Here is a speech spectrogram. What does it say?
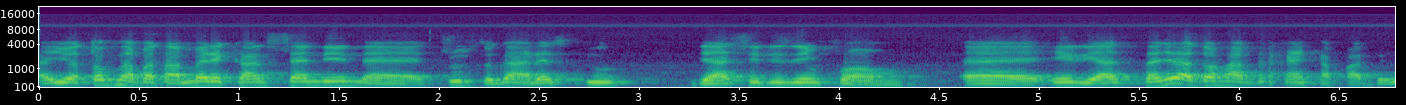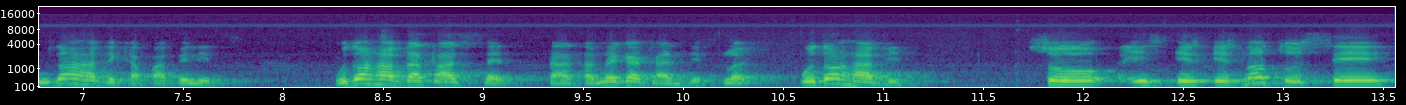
Uh, you're talking about Americans sending uh, troops to go and rescue their citizens from uh, areas. Nigeria don't have that kind of capability. We don't have the capability. We don't have that asset that America can deploy. We don't have it. So it's, it's not to say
